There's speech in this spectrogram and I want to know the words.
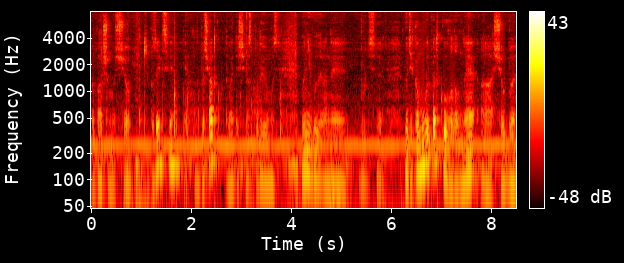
ми бачимо, що такі позиції, як на початку, давайте ще раз подивимось, вони виграні будь-якому випадку, головне, щоб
